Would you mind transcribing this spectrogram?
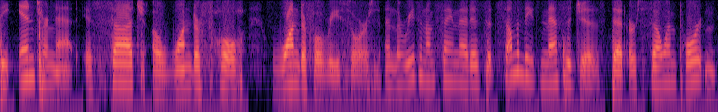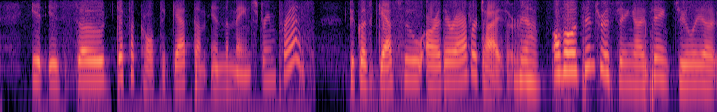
the internet is such a wonderful, wonderful resource. And the reason I'm saying that is that some of these messages that are so important, it is so difficult to get them in the mainstream press because guess who are their advertisers? Yeah. Although it's interesting, I think, Julia,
